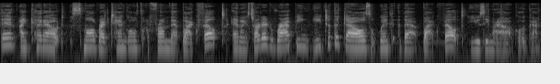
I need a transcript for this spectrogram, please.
Then I cut out small rectangles from that black felt and I started wrapping each of the dowels with that black felt using my hot glue gun.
